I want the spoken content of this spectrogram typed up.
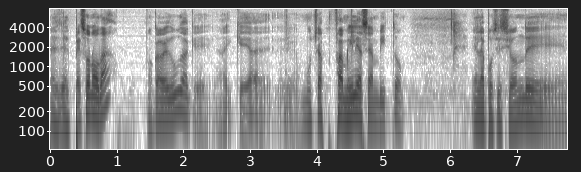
el, peso no da. No cabe duda que hay que eh, muchas familias se han visto en la posición de,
